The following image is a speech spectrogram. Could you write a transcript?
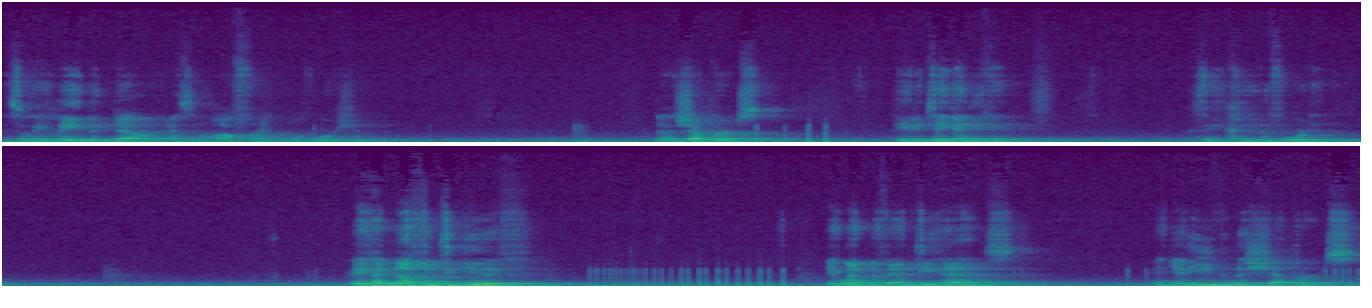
And so they laid them down as an offering of worship. Now, the shepherds, they didn't take anything because they couldn't afford it. They had nothing to give. They went with empty hands. And yet, even the shepherds,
